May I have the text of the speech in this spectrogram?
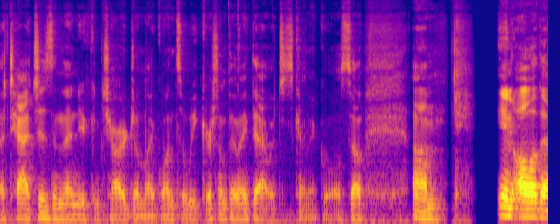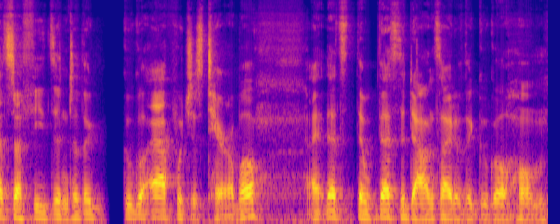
attaches, and then you can charge them like once a week or something like that, which is kind of cool. So, um, and all of that stuff feeds into the Google app, which is terrible. I, that's the that's the downside of the Google Home.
